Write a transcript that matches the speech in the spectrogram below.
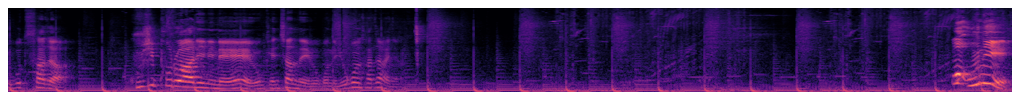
이것도 사자. 90% 할인이네. 이거 괜찮네 이거는. 이건 사자 그냥. 어 운이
